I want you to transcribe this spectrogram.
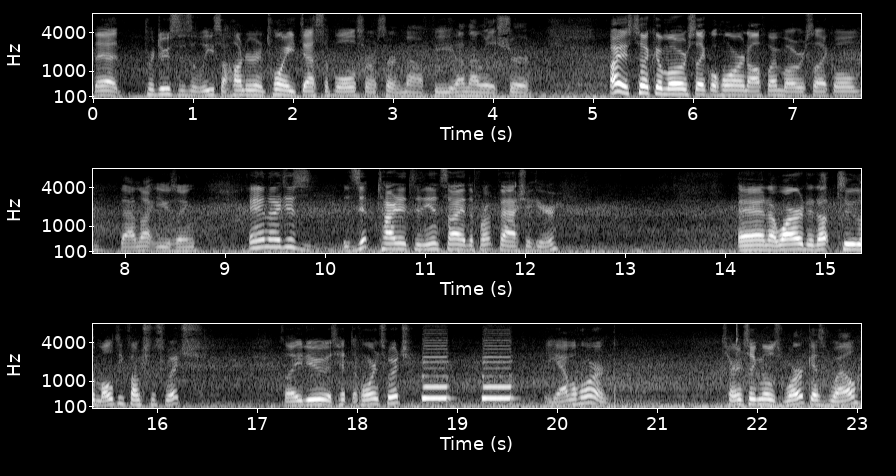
that produces at least 120 decibels for a certain amount of feet. I'm not really sure. I just took a motorcycle horn off my motorcycle that I'm not using, and I just zip tied it to the inside of the front fascia here. And I wired it up to the multifunction switch. So all you do is hit the horn switch, you have a horn. Turn signals work as well.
